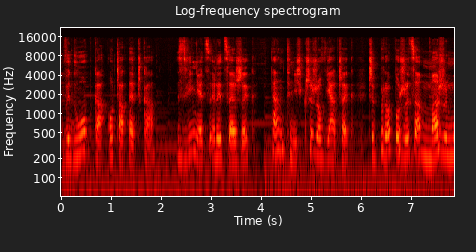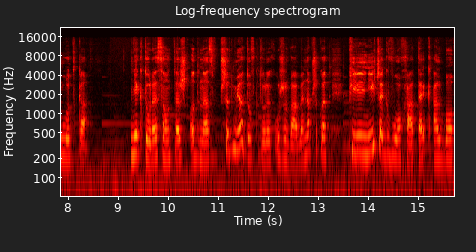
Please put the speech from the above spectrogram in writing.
wydłupka oczateczka, zwiniec rycerzyk, tantniś krzyżowiaczek czy proporzyca marzy młódka. Niektóre są też od nazw przedmiotów, których używamy, na przykład pilniczek włochatek albo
